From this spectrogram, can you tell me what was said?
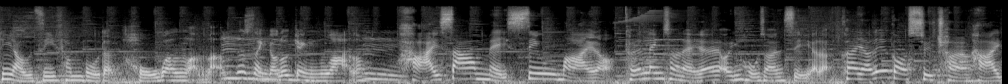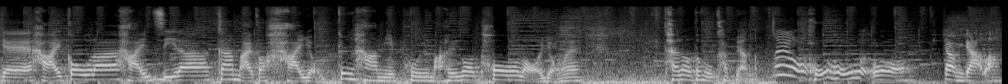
啲油脂分佈得好均勻啊，都成嚿都勁滑咯。蟹三味燒賣咯，佢一拎上嚟咧，我已經好想試噶啦。佢係有呢一個雪場蟹嘅蟹膏啦、蟹籽啦，加埋個蟹肉，跟住下面配埋佢嗰個拖羅蓉咧，睇落都好吸引啊！呢個好好食喎，夾唔夾啊？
